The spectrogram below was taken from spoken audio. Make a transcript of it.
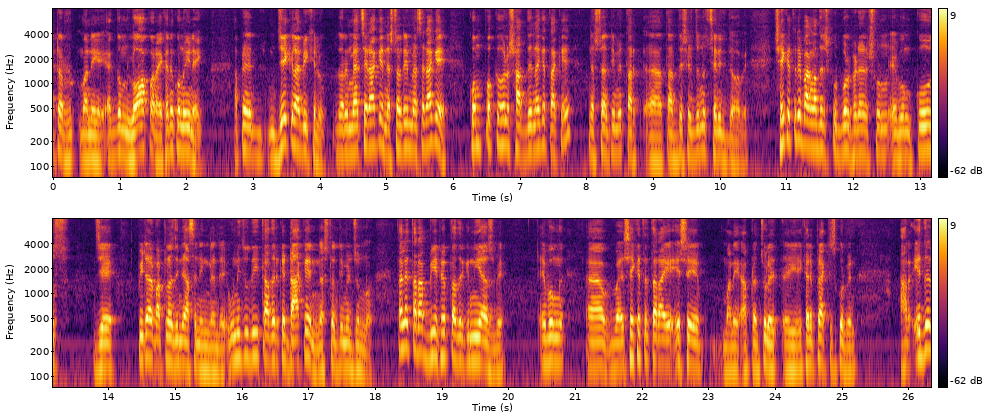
এটা মানে একদম ল করা, এখানে কোনোই নেই। আপনি যে ক্লাবই খেলুক, ধরেন ম্যাচের আগে ন্যাশনাল টিম ম্যাচের আগে, কমপক্ষে হলো সাত দিন আগে তাকে ন্যাশনাল টিমে তার তার দেশের জন্য ছেড়ে দিতে হবে। সেক্ষেত্রে বাংলাদেশ ফুটবল ফেডারেশন এবং কোচ যে পিটার বাটলার যিনি আছেন ইংল্যান্ডে, উনি যদি তাদেরকে ডাকেন ন্যাশনাল টিমের জন্য, তাহলে তারা বিএফএফ তাদেরকে নিয়ে আসবে। এবং সেক্ষেত্রে তারা এসে মানে আপনার চলে এখানে প্র্যাকটিস করবেন। আর এদের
